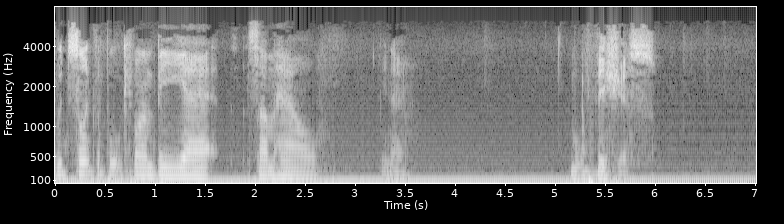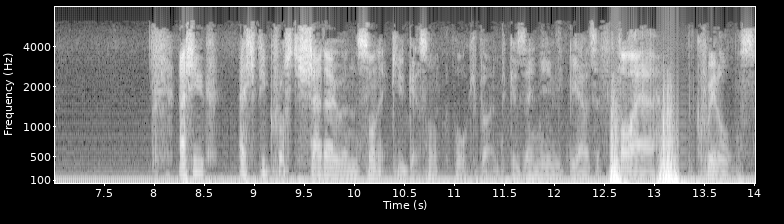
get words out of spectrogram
would Sonic the Porcupine be uh, somehow, you know, more vicious? Actually, actually, if you crossed Shadow and Sonic, you'd get Sonic the Porcupine because then you'd be able to fire quills,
